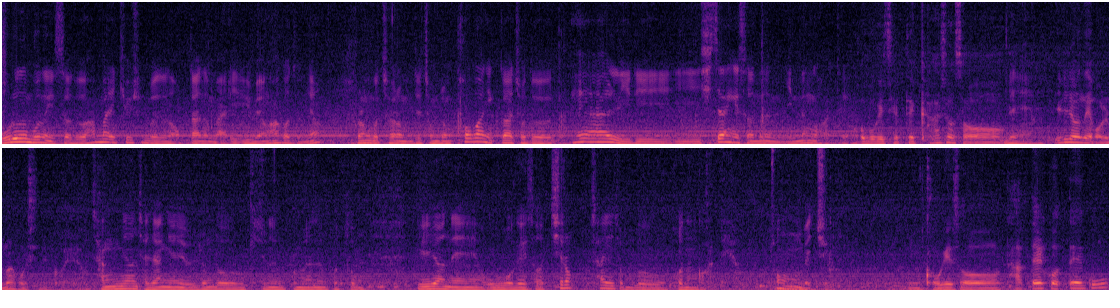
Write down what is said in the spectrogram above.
모르는 분은 있어도 한 마리 키우신 분은 없다는 말이 유명하거든요. 그런 것처럼 이제 점점 커가니까 저도 해야 할 일이 이 시장에서는 있는 것 같아요. 거북이 재테크 하셔서 네. 1년에 얼마 버시는 거예요? 작년, 재작년 이 정도 기준으로 보면은 보통 1년에 5억에서 7억 사이 정도 버는 것 같아요. 총 매출이. 음, 거기서 다 뗄 거 떼고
